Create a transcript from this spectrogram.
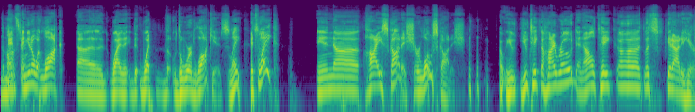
The monster? And, you know what lock uh why they, th- what the, the word lock is? Lake. It's lake in uh high Scottish or low Scottish. Oh, you you take the high road and I'll take uh let's get out of here.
